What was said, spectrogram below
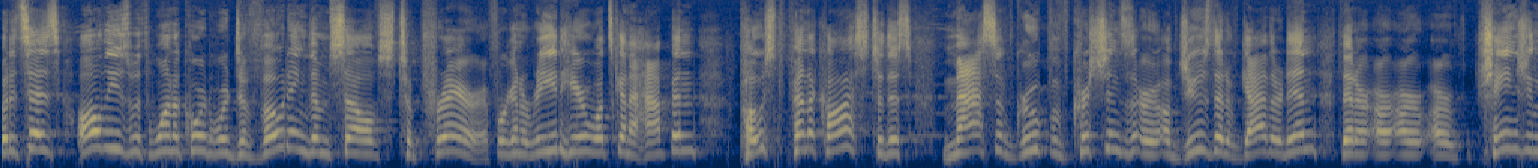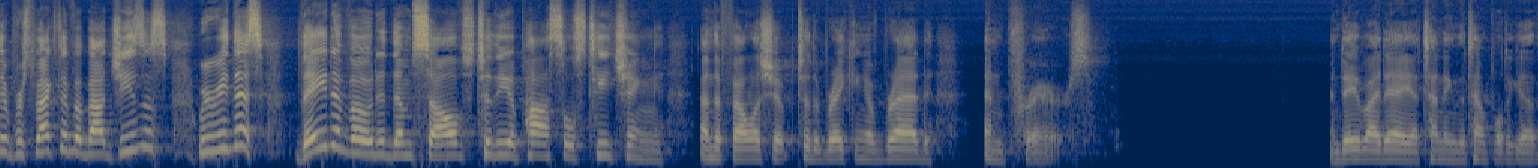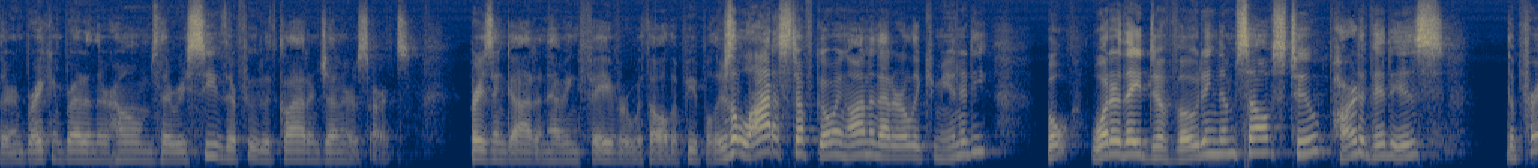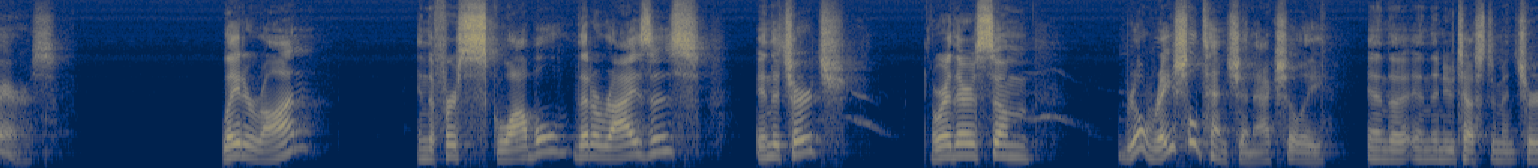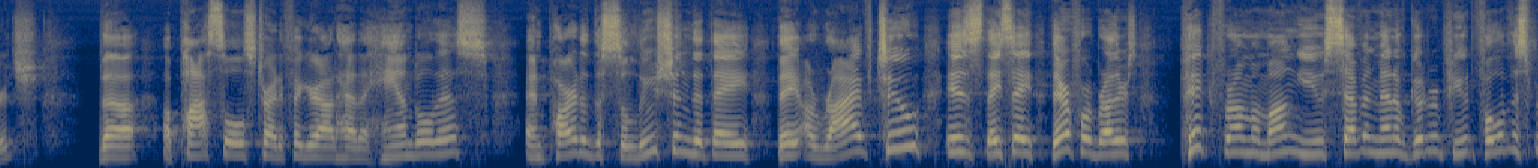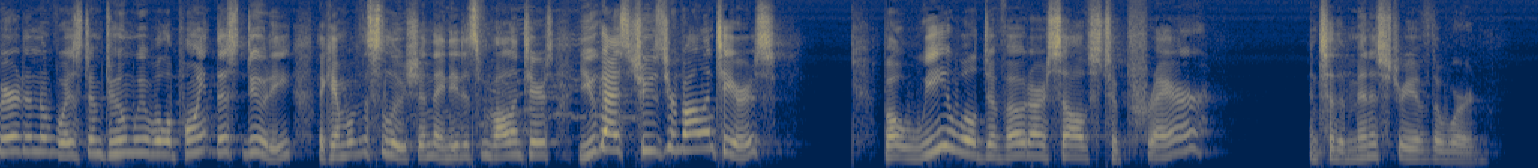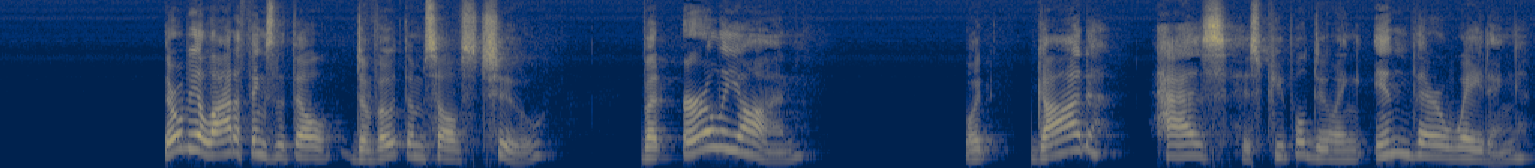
But it says, all these with one accord were devoting themselves to prayer. If we're going to read here what's going to happen post Pentecost to this massive group of Christians or of Jews that have gathered in that are, are, are changing their perspective about Jesus, we read this They devoted themselves to the apostles' teaching and the fellowship, to the breaking of bread and prayers. And day by day, attending the temple together and breaking bread in their homes, they received their food with glad and generous hearts praising God and having favor with all the people. There's a lot of stuff going on in that early community, but what are they devoting themselves to? Part of it is the prayers. later on in the first squabble that arises in the church, where there's some real racial tension actually in the, in the New Testament church. The apostles try to figure out how to handle this. And part of the solution that they, they arrive to is they say, Therefore, brothers, pick from among you seven men of good repute, full of the Spirit and of wisdom, to whom we will appoint this duty. They came up with a solution. They needed some volunteers. You guys choose your volunteers, but we will devote ourselves to prayer and to the ministry of the word. There will be a lot of things that they'll devote themselves to, but early on, what God has his people doing in their waiting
